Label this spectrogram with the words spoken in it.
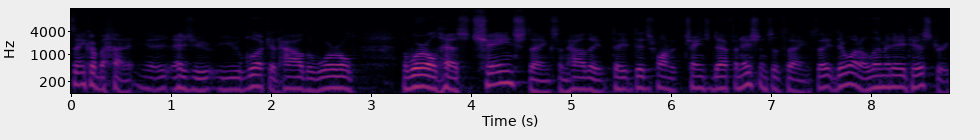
think about it as you, you look at how the world the world has changed things and how they, they, they just want to change definitions of things. They, they want to eliminate history.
